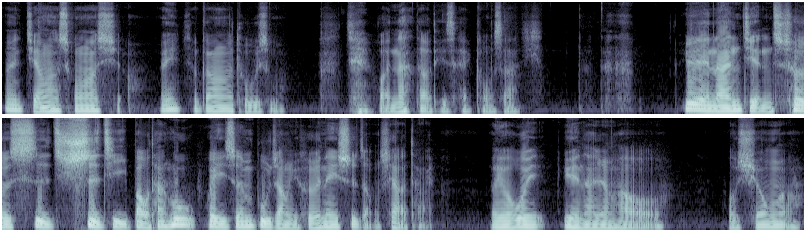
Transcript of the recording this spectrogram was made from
那你讲的是公三小？哎，这刚刚图什么？这完了，到底在公三小？越南检测试试剂爆贪污，卫生部长与河内市长下台。哎呦，为越南人好好凶啊！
